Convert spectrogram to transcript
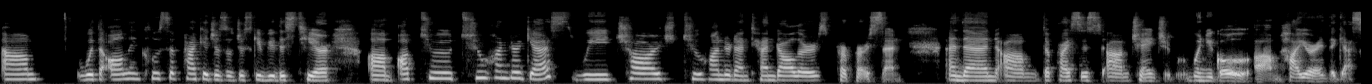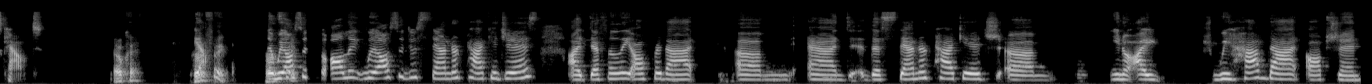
um, with the all-inclusive packages, I'll just give you this tier. Um, up to 200 guests, we charge $210 per person. And then um, the prices um, change when you go um, higher in the guest count. Okay. Perfect. Yeah. And we also do all we also do standard packages. I definitely offer that. Um, and the standard package, um, you know, I we have that option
